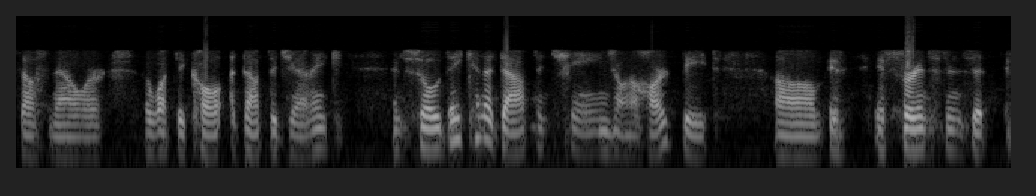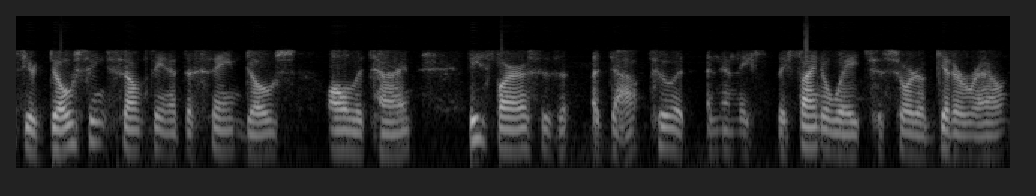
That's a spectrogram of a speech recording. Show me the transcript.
stuff now are, are what they call adaptogenic, and so they can adapt and change on a heartbeat. Um, if if for instance that if you're dosing something at the same dose all the time, these viruses adapt to it, and then they they find a way to sort of get around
